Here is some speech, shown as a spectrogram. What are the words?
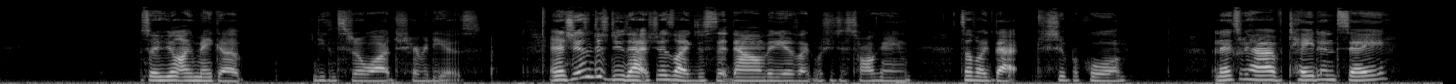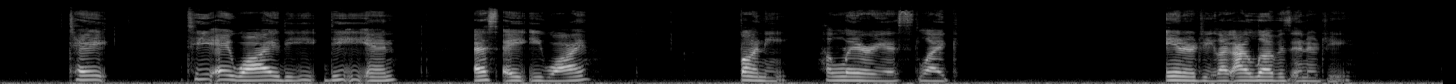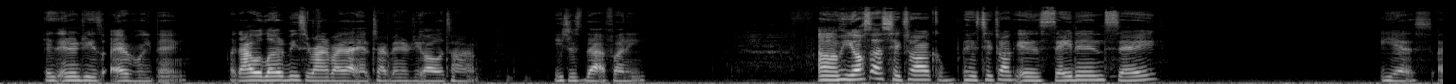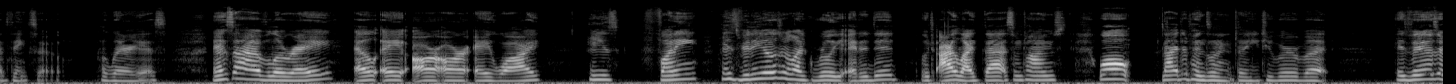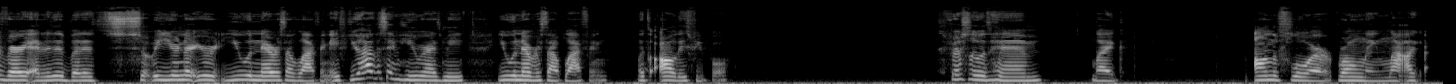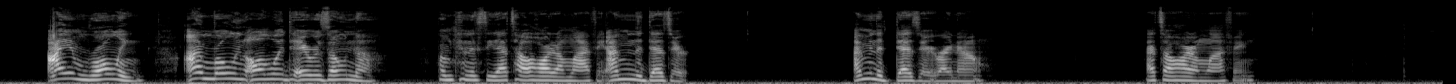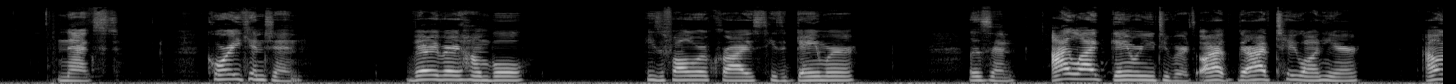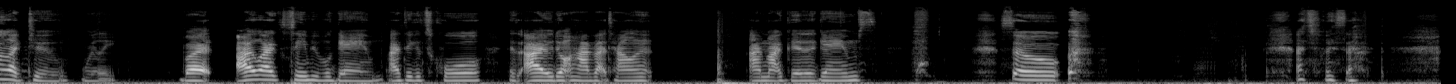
So if you don't like makeup, you can still watch her videos. And she doesn't just do that. She does like just sit down videos like where she's just talking, stuff like that. Super cool. Next we have Tayden Saey. Tay T A Y D E N S A E Y. Funny, hilarious, like energy. Like I love his energy. His energy is everything. Like I would love to be surrounded by that type of energy all the time. He's just that funny. Um, he also has TikTok. His TikTok is Tayden Saey. Yes, I think so. Hilarious. Next, I have Larray, L A R R A Y. He's funny. His videos are like really edited, which I like that sometimes. Well, that depends on the YouTuber, but his videos are very edited. But it's so, you're you're you would never stop laughing. If you have the same humor as me, you would never stop laughing with all these people especially with him, like on the floor rolling. Like I am rolling. I'm rolling all the way to Arizona from Tennessee. That's how hard I'm laughing. I'm in the desert. I'm in the desert right now. That's how hard I'm laughing. Next, Cory Kenshin. Very, very humble. He's a follower of Christ. He's a gamer. Listen, I like gamer YouTubers. I have, there I have two on here. I only like two, really. But I like seeing people game. I think it's cool because I don't have that talent. I'm not good at games. so that's really sad.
